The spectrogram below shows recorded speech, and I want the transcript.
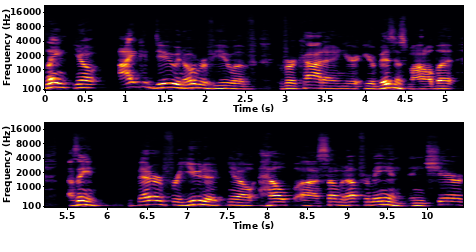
Lane, you know, I could do an overview of Verkada and your your business model, but I was thinking better for you to you know help uh, sum it up for me and, and share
